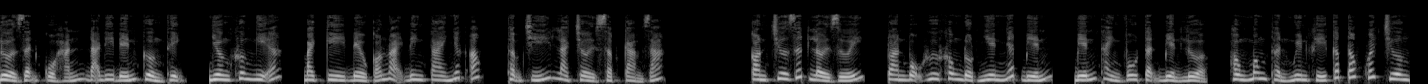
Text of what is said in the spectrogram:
lửa giận của hắn đã đi đến cường thịnh, nhưng khương nghĩa, bạch kỳ đều có loại đinh tai nhức óc, thậm chí là trời sập cảm giác. Còn chưa dứt lời dưới, toàn bộ hư không đột nhiên nhất biến, biến thành vô tận biển lửa, hồng mông thần nguyên khí cấp tốc khuếch trương,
